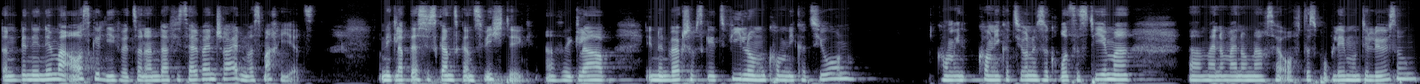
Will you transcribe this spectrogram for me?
Dann bin ich nicht mehr ausgeliefert, sondern darf ich selber entscheiden, was mache ich jetzt. Und ich glaube, das ist ganz, ganz wichtig. Also ich glaube, in den Workshops geht es viel um Kommunikation. Kommunikation ist ein großes Thema. Äh, meiner Meinung nach sehr oft das Problem und die Lösung.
